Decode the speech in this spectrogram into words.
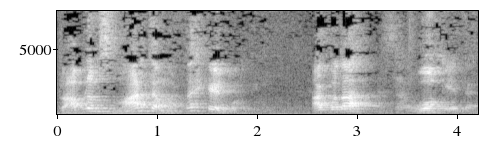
ಪ್ರಾಬ್ಲಮ್ಸ್ ಮಾಡ್ತಾ ಮಾಡ್ತಾ ಹೇಳ್ಕೊಡ್ತೀನಿ. ಆಗ್ಬೋದಾ? ಓಕೆ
